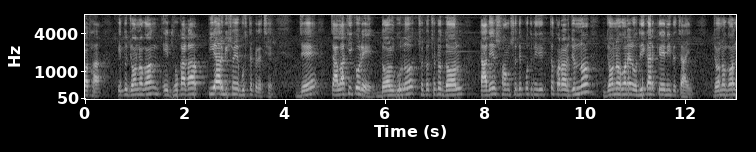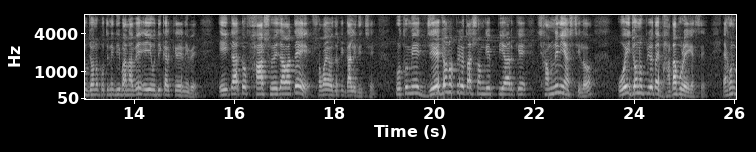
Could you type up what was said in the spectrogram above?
কথা, কিন্তু জনগণ এই ধোকাটা পিয়ার বিষয়ে বুঝতে পেরেছে যে চালাকি করে দলগুলো, ছোট ছোট দল তাদের সংসদে প্রতিনিধিত্ব করার জন্য জনগণের অধিকার কেড়ে নিতে চায়। জনগণ জনপ্রতিনিধি বানাবে, এই অধিকার কেড়ে নেবে। এইটা তো ফাঁস হয়ে যাওয়াতে সবাই ওদেরকে গালি দিচ্ছে। প্রথমে যে জনপ্রিয়তার সঙ্গে পিয়ারকে সামনে নিয়ে আসছিল, ওই জনপ্রিয়তায় ভাটা পড়ে গেছে। এখন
